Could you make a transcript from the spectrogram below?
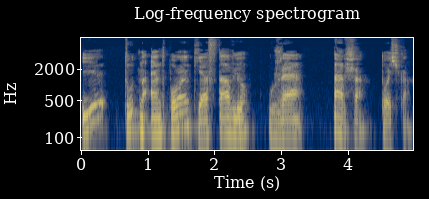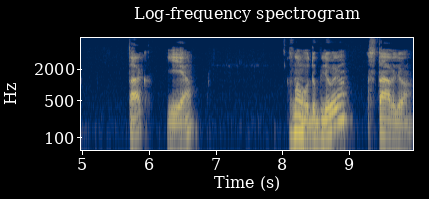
І тут на endpoint я ставлю уже перша точка. Так, є. Знову дублюю, ставлю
